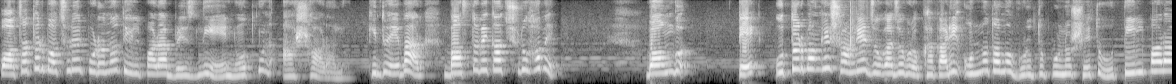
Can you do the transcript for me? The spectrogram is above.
পঁচাত্তর বছরের পুরনো তিলপাড়া ব্রিজ নিয়ে নতুন আশা আড়ালো। কিন্তু এবার বাস্তবে কাজ শুরু হবে। বঙ্গ টেক উত্তরবঙ্গের সঙ্গে যোগাযোগ রক্ষাকারী অন্যতম গুরুত্বপূর্ণ সেতু তিলপাড়া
